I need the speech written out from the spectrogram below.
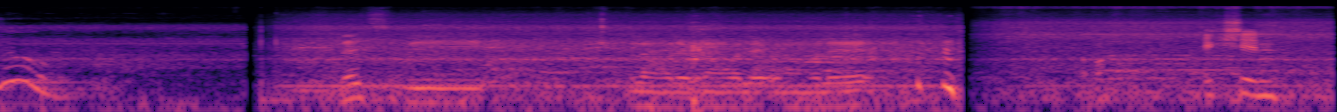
Lu, Let's be... Ulang balik, ulang balik, ulang balik. Action.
